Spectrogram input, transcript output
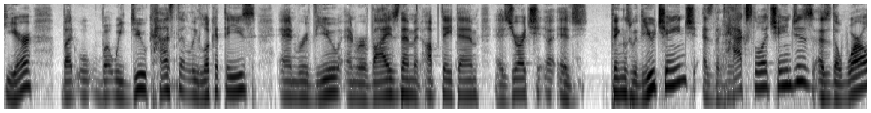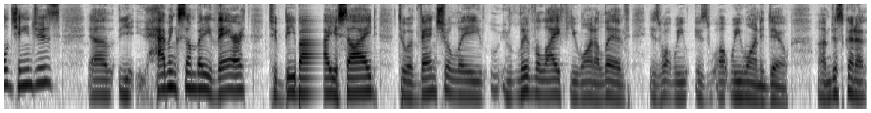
year but but we do constantly look at these and review and revise them and update them as your uh, as things with you change, as the mm-hmm. tax law changes, as the world changes, uh, having somebody there to be by your side to eventually live the life you want to live is what we is what we want to do. I'm just going to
